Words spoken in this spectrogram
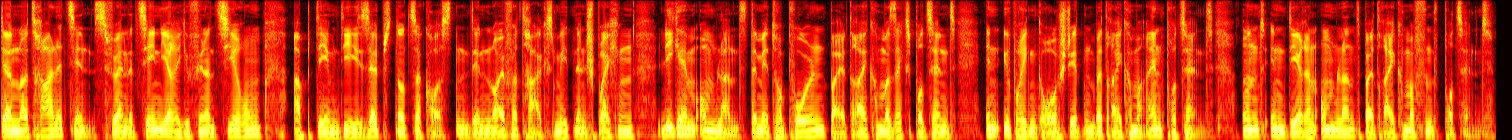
Der neutrale Zins für eine zehnjährige Finanzierung, ab dem die Selbstnutzerkosten den Neuvertragsmieten entsprechen, liege im Umland der Metropolen bei 3,6 Prozent, in übrigen Großstädten bei 3,1 Prozent und in deren Umland bei 3,5 Prozent.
